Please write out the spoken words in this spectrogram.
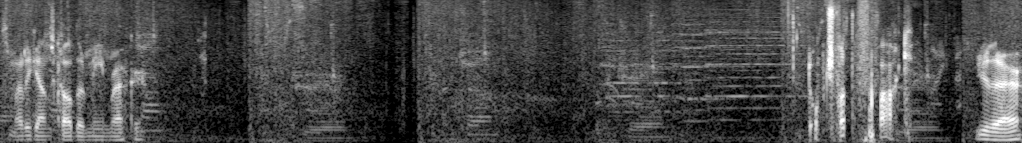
This gun's called the meme wrecker. What the fuck? You there?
